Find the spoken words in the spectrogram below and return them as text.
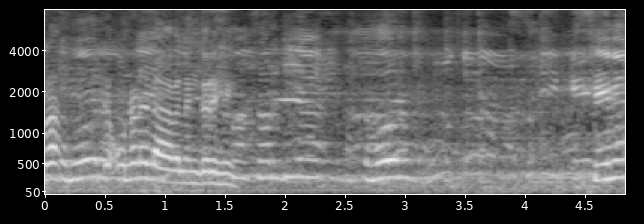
ਦਾ ਤੇ ਉਹਨਾਂ ਨੇ ਲਾਇਆ ਲੰਗਰ ਇਹ। 500 ਰੁਪਿਆ ਇੱਕ ਹੋਰ ਸੇਵਾ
